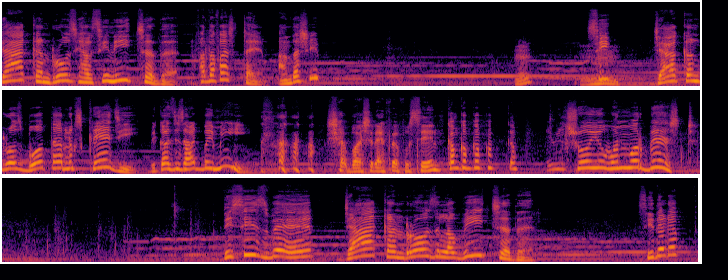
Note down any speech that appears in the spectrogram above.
Jack and Rose have seen each other for the first time on ship. See, hmm. Jack and Rose both are looks crazy because it's art by me. Shabash Rafa Hussein. Come, come, come, come, come. I will show you one more best. This is where Jack and Rose love each other. See the depth?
